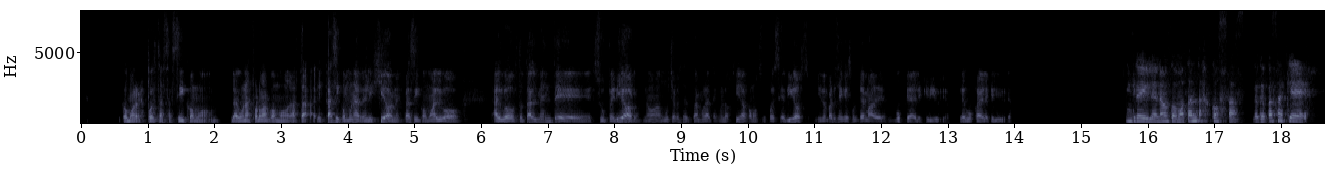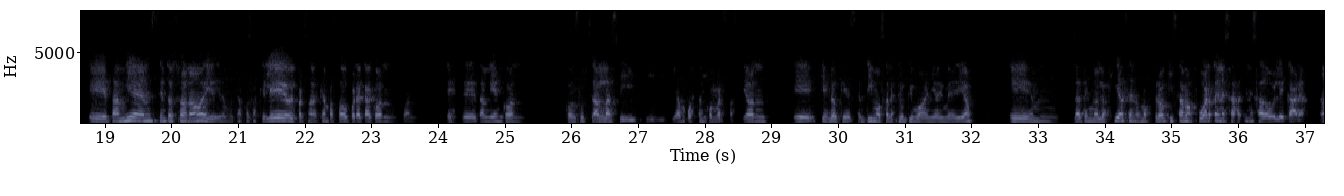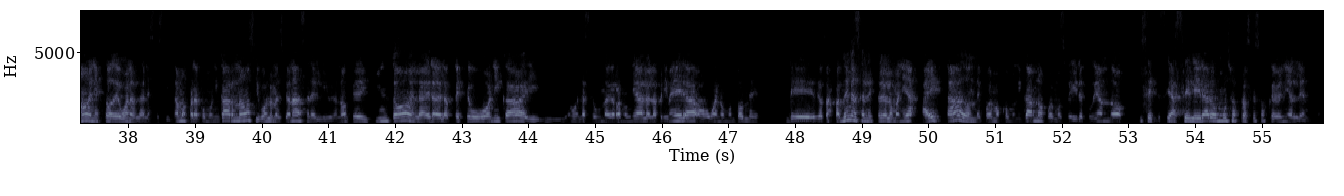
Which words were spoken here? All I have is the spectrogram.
como respuestas así como, de alguna forma, como hasta, es casi como una religión, es casi como algo, algo totalmente superior, ¿no? Muchas veces tratamos la tecnología como si fuese Dios, y me parece que es un tema de búsqueda del equilibrio, de buscar el equilibrio. Increíble, ¿no? Como tantas cosas. Lo que pasa es que eh, también siento yo, ¿no? Y, de muchas cosas que leo y personas que han pasado por acá con, este, también con, sus charlas y, han puesto en conversación eh, qué es lo que sentimos en este último año y medio. Em, la tecnología se nos mostró quizá más fuerte en esa, en esa doble cara, ¿no? En esto de, bueno, la necesitamos para comunicarnos, y vos lo mencionás en el libro, ¿no? Qué distinto en la era de la peste bubónica y, o en la Segunda Guerra Mundial o la Primera, o bueno, un montón de, de, otras pandemias en la historia de la humanidad a esta, donde podemos comunicarnos, podemos seguir estudiando, y se, aceleraron muchos procesos que venían lentos.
